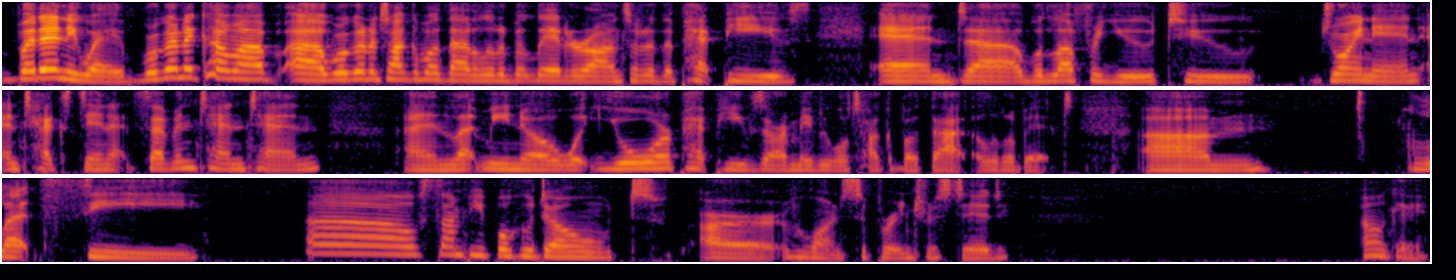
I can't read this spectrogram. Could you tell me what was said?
but anyway, we're gonna come up. Uh, we're gonna talk about that a little bit later on, sort of the pet peeves, and uh, I would love for you to join in and text in at seven ten ten and let me know what your pet peeves are. Maybe we'll talk about that a little bit. Um, let's see. Oh, some people who don't are who aren't super interested. Okay,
